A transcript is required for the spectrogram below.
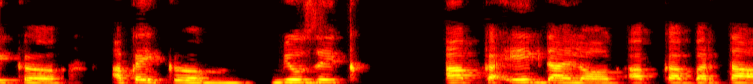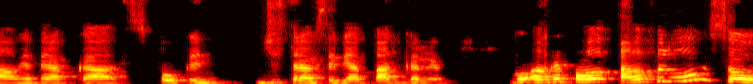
एक, आपका एक म्यूज़िक आपका एक डायलॉग आपका बर्ताव या फिर आपका स्पोकन जिस तरह से भी आप बात कर रहे हो। वो अगर पावरफुल हो सो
